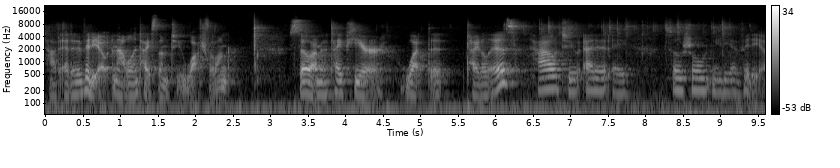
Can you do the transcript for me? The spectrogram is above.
how to edit a video and that will entice them to watch for longer. So I'm gonna type here what the title is, how to edit a social media video.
